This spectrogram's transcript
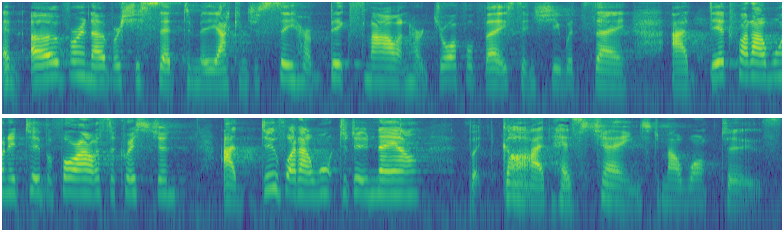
and over and over she said to me, I can just see her big smile and her joyful face, and she would say, I did what I wanted to before I was a Christian. I do what I want to do now, but God has changed my want tos.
